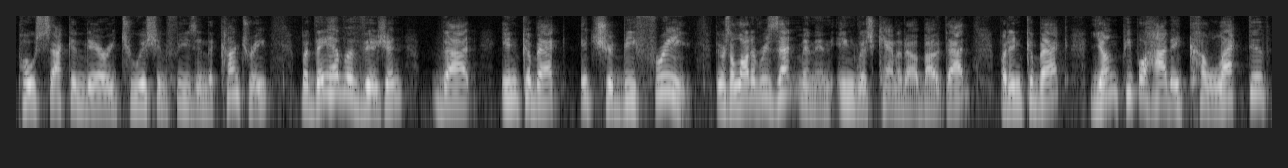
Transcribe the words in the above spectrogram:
post-secondary tuition fees in the country, but they have a vision that in Quebec, it should be free. There's a lot of resentment in English Canada about that. But in Quebec, young people had a collective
